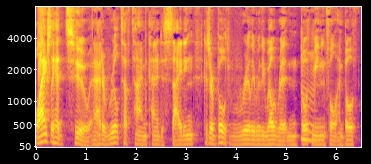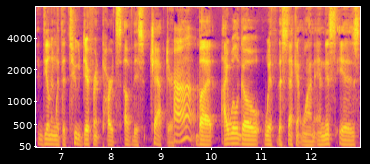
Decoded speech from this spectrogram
Well, I actually had two, and I had a real tough time kind of deciding because they're both really, really well written, both mm. meaningful, and both dealing with the two different parts of this chapter. Ah. But I will go with the second one, and this is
